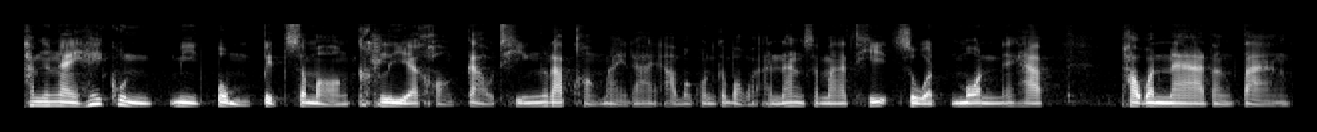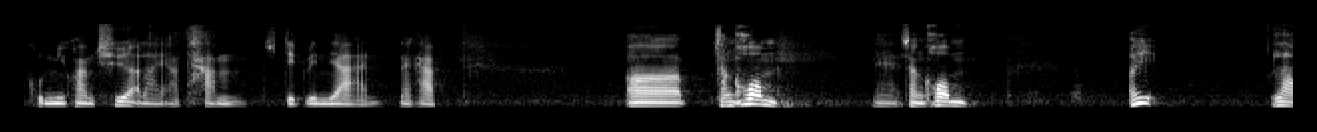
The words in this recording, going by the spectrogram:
ทำยังไงให้คุณมีปุ่มปิดสมองเคลียร์ของเก่าทิ้งรับของใหม่ได้เอาบางคนก็บอกว่าอนั่งสมาธิสวดมนต์นะครับ ภาวนาต่างๆ คุณมีความเชื่ออะไรอะทำจิตวิญญาณนะครับสังคมนะสังคมเอ้ยเรา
